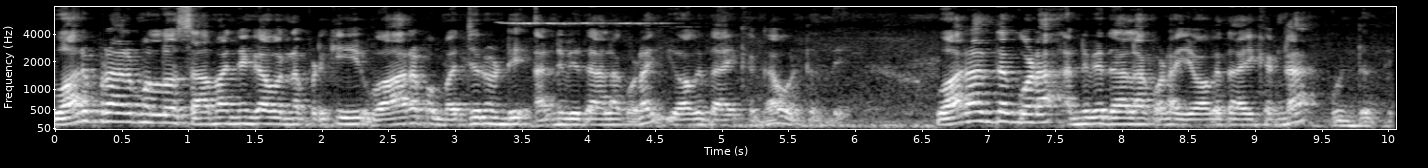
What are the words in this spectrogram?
వార ప్రారంభంలో సామాన్యంగా ఉన్నప్పటికీ వారపు మధ్య నుండి అన్ని విధాలా కూడా యోగదాయకంగా ఉంటుంది. వారాంతం కూడా అన్ని విధాలా కూడా యోగదాయకంగా ఉంటుంది.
